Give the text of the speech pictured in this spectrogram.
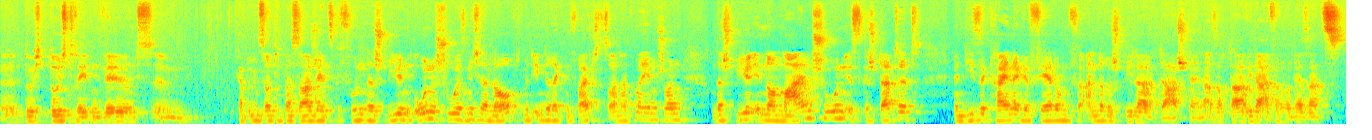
äh, durch, durchtreten will. Und ähm, ich habe übrigens auch die Passage jetzt gefunden, das Spielen ohne Schuhe ist nicht erlaubt, mit indirekten Freistoßzahlen hat man eben schon. Und das Spielen in normalen Schuhen ist gestattet, wenn diese keine Gefährdung für andere Spieler darstellen. Also auch da wieder einfach nur der Satz,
